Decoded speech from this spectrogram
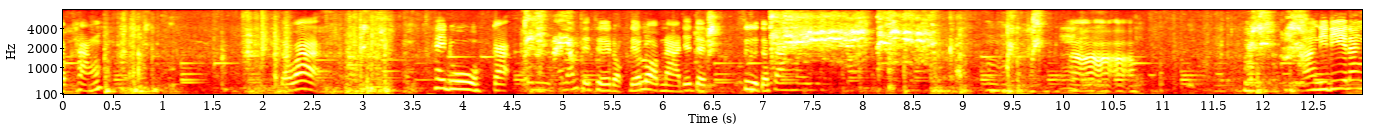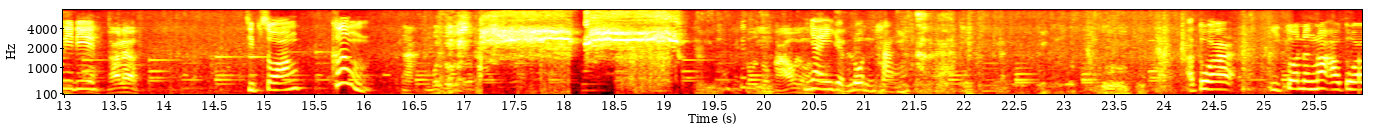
กับถัง แต่ว่าให้ดูกะเป็นอันน้ำเฉยๆดอกเดี๋ยวรอบหน้าเดี๋ยวจะซื้อจะสร้างไหมอืมๆอ่าอ่าอ่าอ่านั่งดีๆนั่งดีเอาเลยๆสิบสองครึ่งนะบูซูมีตัวตัวขาวอยู่ใหญ่หยดล่นถังเอาตัวอีกตัวหนึ่งเนาะเอาตัว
